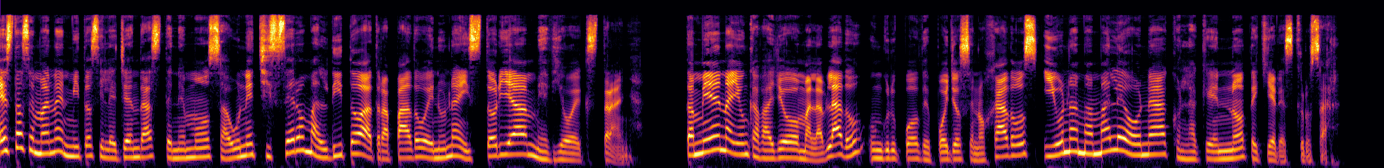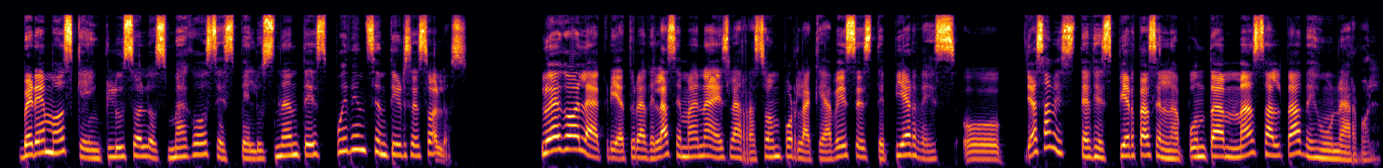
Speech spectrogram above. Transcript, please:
Esta semana en Mitos y Leyendas tenemos a un hechicero maldito atrapado en una historia medio extraña. También hay un caballo mal hablado, un grupo de pollos enojados y una mamá leona con la que no te quieres cruzar. Veremos que incluso los magos espeluznantes pueden sentirse solos. Luego, la criatura de la semana es la razón por la que a veces te pierdes o, ya sabes, te despiertas en la punta más alta de un árbol.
